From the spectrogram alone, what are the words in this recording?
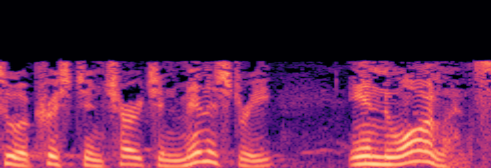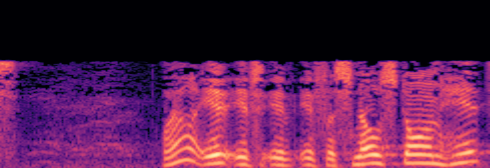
to a Christian church and ministry in New Orleans. Well, if, if, if a snowstorm hits,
